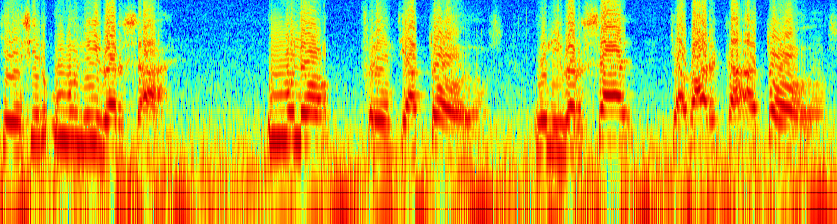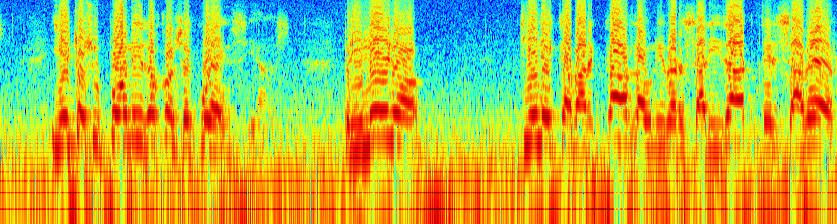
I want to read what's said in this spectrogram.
quiere decir universal. Uno frente a todos. Universal que abarca a todos. Y esto supone dos consecuencias. Primero, tiene que abarcar la universalidad del saber.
